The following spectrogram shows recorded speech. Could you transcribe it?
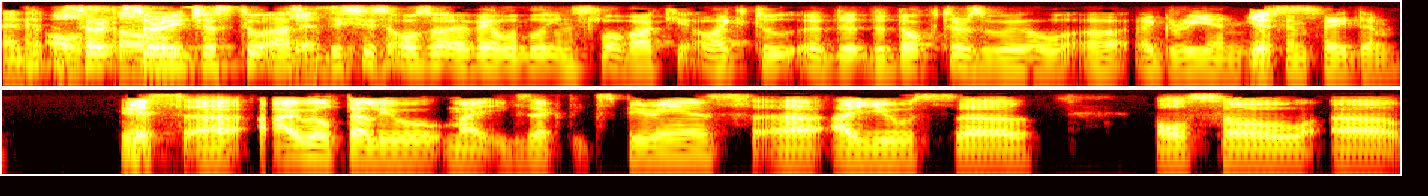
and also, sorry, sorry, just to ask, yes. this is also available in Slovakia. Like, to uh, the the doctors will uh, agree, and yes. you can pay them. Yes, yes uh, I will tell you my exact experience. Uh, I use uh, also uh,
